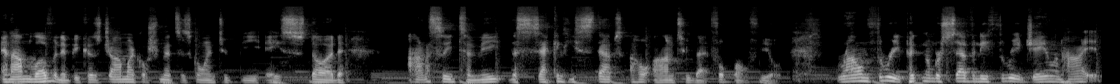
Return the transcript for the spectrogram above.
And I'm loving it because John Michael Schmitz is going to be a stud. Honestly, to me, the second he steps out onto that football field, round three, pick number 73, Jalin Hyatt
